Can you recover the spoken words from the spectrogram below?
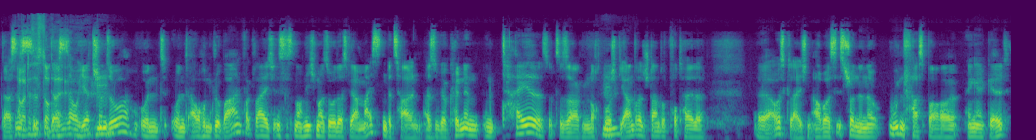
das, ist, das, ist, doch, das ist auch jetzt schon mhm. so und, und auch im globalen Vergleich ist es noch nicht mal so, dass wir am meisten bezahlen. Also wir können einen Teil sozusagen noch durch mhm. die anderen Standortvorteile äh, ausgleichen, aber es ist schon eine unfassbare Menge Geld.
